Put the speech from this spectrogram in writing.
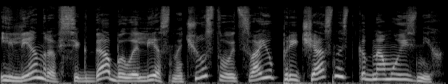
И Ленра всегда было лестно чувствовать свою причастность к одному из них,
